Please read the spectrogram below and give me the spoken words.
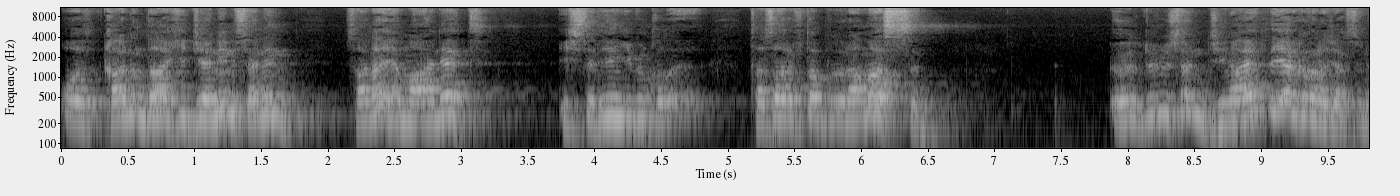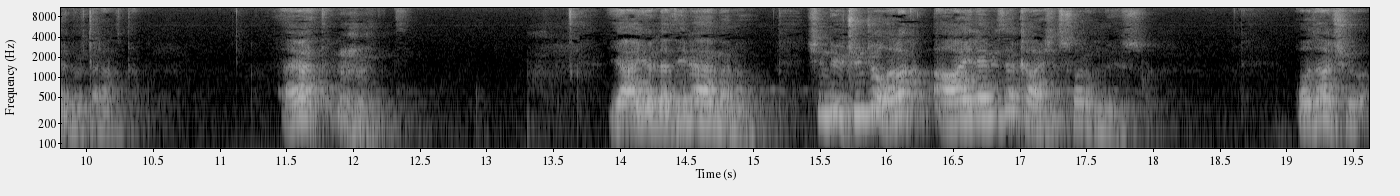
O karnındaki cenin senin sana emanet. İstediğin gibi tasarrufta bulunamazsın. Öldürürsen cinayetle yargılanacaksın öbür tarafta. Evet. Ya eyyühellezine amenu. Şimdi üçüncü olarak ailemize karşı sorumluyuz. O da şu.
